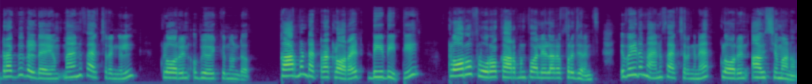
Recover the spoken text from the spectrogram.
ഡ്രഗുകളുടെയും മാനുഫാക്ചറിങ്ങിൽ ക്ലോറിൻ ഉപയോഗിക്കുന്നുണ്ട്. Carbon tetrachloride D D T chloro fluoro carbon പോലെയുള്ള റെഫ്രിജറൻസ് ഇവയുടെ മാനുഫാക്ചറിങ്ങിന് ക്ലോറിൻ ആവശ്യമാണ്.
